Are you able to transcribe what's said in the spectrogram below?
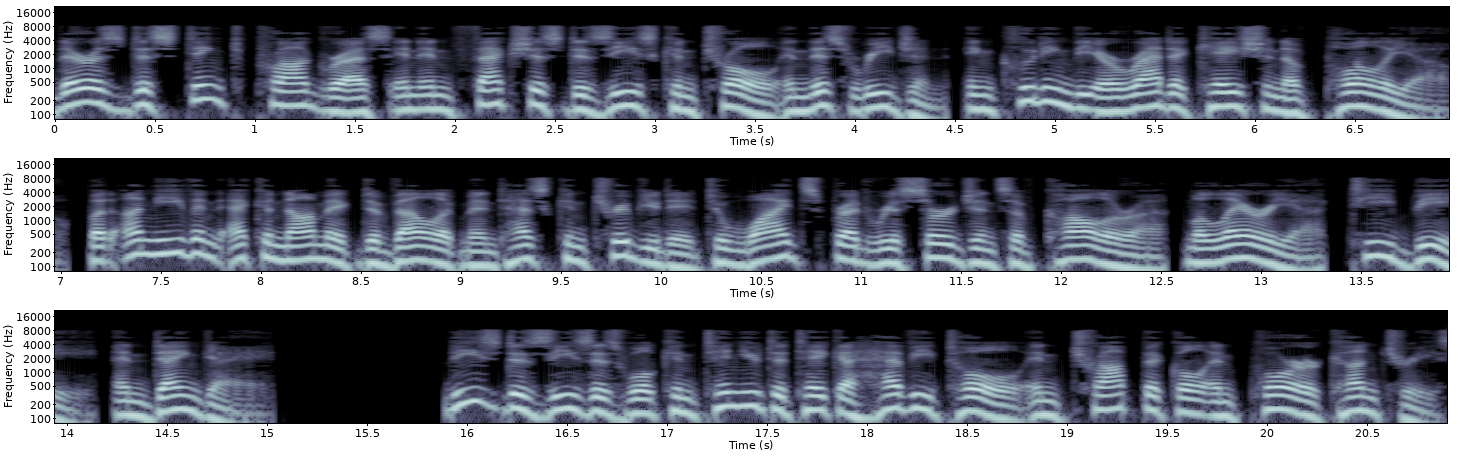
There is distinct progress in infectious disease control in this region, including the eradication of polio, but uneven economic development has contributed to widespread resurgence of cholera, malaria, TB, and dengue. These diseases will continue to take a heavy toll in tropical and poorer countries.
